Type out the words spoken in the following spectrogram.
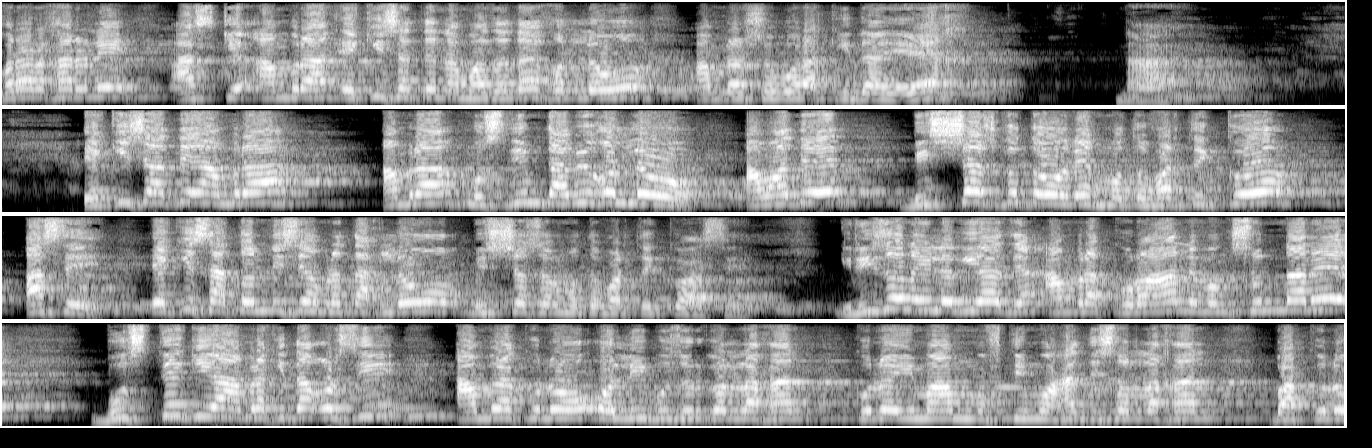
করার কারণে আজকে আমরা একই সাথে নামাজ আদায় করলেও আমরা সবর আকিদায় এক নাই। একই সাথে আমরা আমরা মুসলিম দাবি করলেও আমাদের বিশ্বাসগত অনেক মত পার্থক্য আছে। একই সাতন নিচে আমরা থাকলেও বিশ্বাসের মতো পার্থক্য আছে। রিজন হইল গিয়া যে আমরা কোরআন এবং সুন্নারে বুঝতে গিয়া আমরা কিতা করছি? আমরা কোনো অলি বুজুর্গল্লা খান, কোনো ইমাম মুফতি মহাদিসল্লা খান বা কোনো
